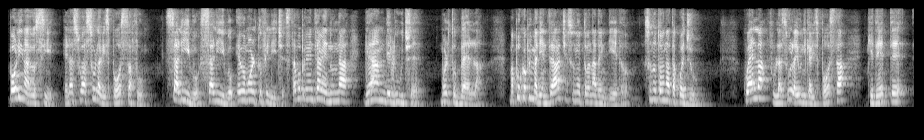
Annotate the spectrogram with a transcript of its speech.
Paolina arrossì e la sua sola risposta fu Salivo, salivo, ero molto felice, stavo per entrare in una grande luce, molto bella, ma poco prima di entrarci sono tornata indietro, sono tornata qua giù. Quella fu la sola e unica risposta che dette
